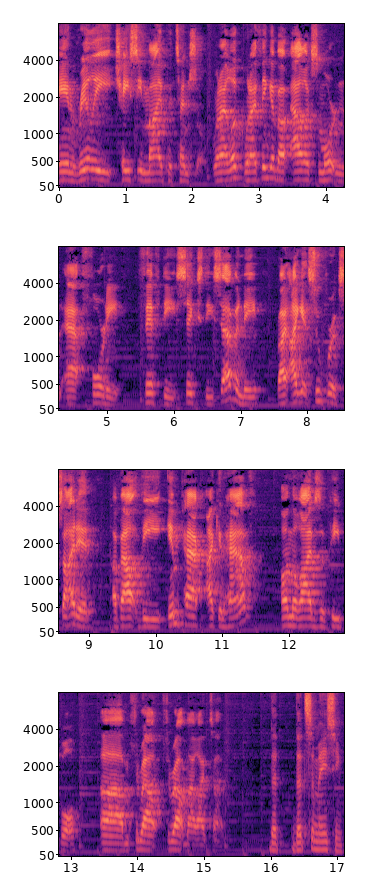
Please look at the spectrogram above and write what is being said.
and really chasing my potential. When I look, when I think about Alex Morton at 40, 50, 60, 70, right, I get super excited about the impact I can have on the lives of people um, throughout throughout my lifetime. That that's amazing.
